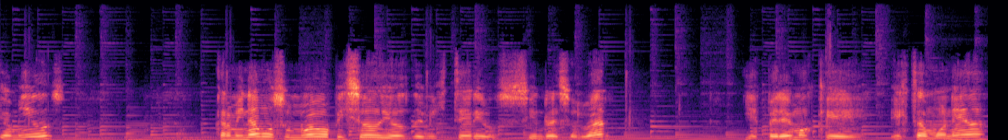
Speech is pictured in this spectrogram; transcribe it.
Y amigos, terminamos un nuevo episodio de Misterios sin resolver y esperemos que esta moneda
